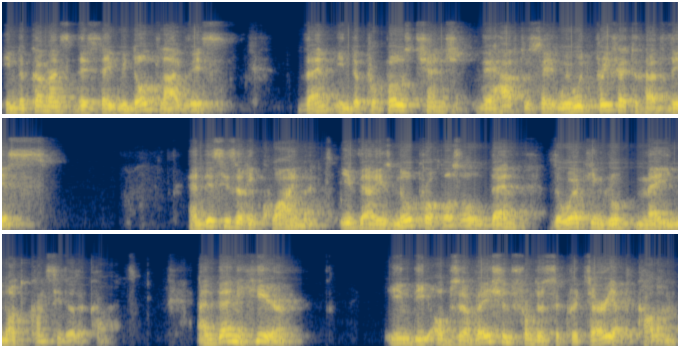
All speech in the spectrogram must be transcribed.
in the comments they say we don't like this, then in the proposed change they have to say we would prefer to have this. And this is a requirement. If there is no proposal, then the working group may not consider the comment. And then here, in the observation from the Secretariat column,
